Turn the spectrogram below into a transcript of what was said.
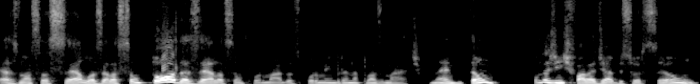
as nossas células, elas são todas elas são formadas por membrana plasmática, né? Então, quando a gente fala de absorção,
